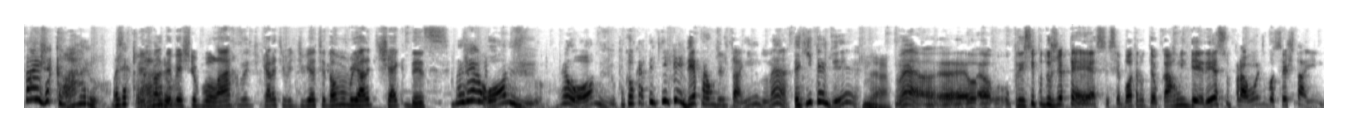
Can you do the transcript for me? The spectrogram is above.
Mas é claro, mas é claro. fazer vestibular, o cara devia te dar um reality check desse. Mas é óbvio, é óbvio, porque o cara tem que entender para onde ele tá indo, né? Tem que entender. É. Não é? É, é- é o princípio do GPS. Você bota no teu carro o endereço para onde você está indo.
